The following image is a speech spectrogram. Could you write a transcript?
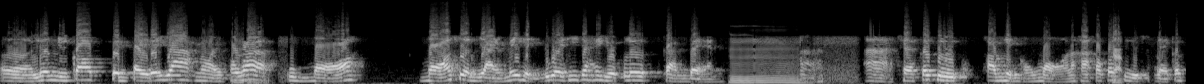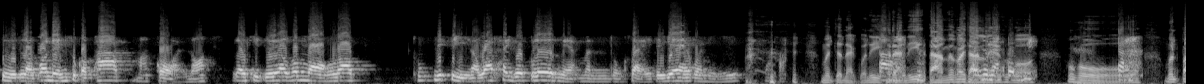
เออเรื่องนี้ก็เป็นไปได้ยากหน่อย เพราะว่ากลุ่มหมอ หมอส่วนใหญ่ไม่เห็นด้วยที่จะให้ยกเลิกการแบนอืมอ่าอ่าใช่ก็คือความเห็นของหมอนะคะเขาก็ครับคือส่วนใหญ่ก็คือเราก็เน้นสุขภาพมาก่อนเนาะเราคิดว่าเราก็มองรอบ ทุกมิติแล้วว่าถ้ายกเลิกเนี่ย มันสงสัยจะแย่กว่านี้นะคะมันจะหนักกว่านี้อ่าขนาดนี้ยังตามไม่ค่อยทันเลยนะคุณหมอโอ้โหค่ะมันไป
